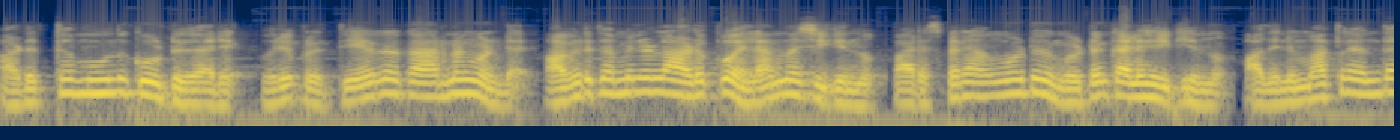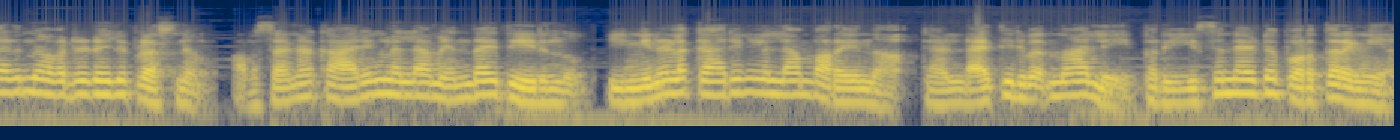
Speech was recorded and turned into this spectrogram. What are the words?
അടുത്ത മൂന്ന് കൂട്ടുകാര് ഒരു പ്രത്യേക കാരണം കൊണ്ട് അവർ തമ്മിലുള്ള അടുപ്പം എല്ലാം നശിക്കുന്നു. പരസ്പരം അങ്ങോട്ടും ഇങ്ങോട്ടും കലഹിക്കുന്നു. അതിനു മാത്രം എന്തായിരുന്നു അവരുടെ ഇടയിൽ പ്രശ്നം? അവസാന കാര്യങ്ങളെല്ലാം എന്തായി തീരുന്നു ഇങ്ങനെയുള്ള കാര്യങ്ങളെല്ലാം പറയുന്ന രണ്ടായിരത്തി ഇരുപത്തിനാലിലെ ഇപ്പൊ റീസെന്റ് ആയിട്ട് പുറത്തിറങ്ങിയ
